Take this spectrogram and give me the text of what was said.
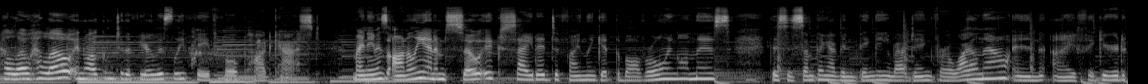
Hello, hello, and welcome to the Fearlessly Faithful podcast. My name is Annalie, and I'm so excited to finally get the ball rolling on this. This is something I've been thinking about doing for a while now, and I figured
